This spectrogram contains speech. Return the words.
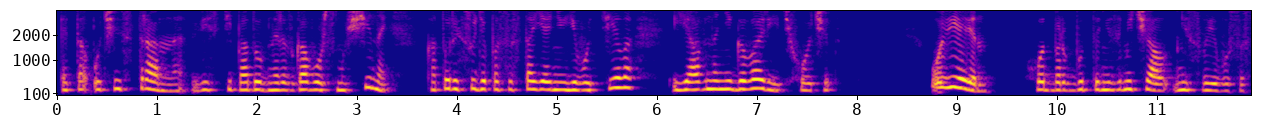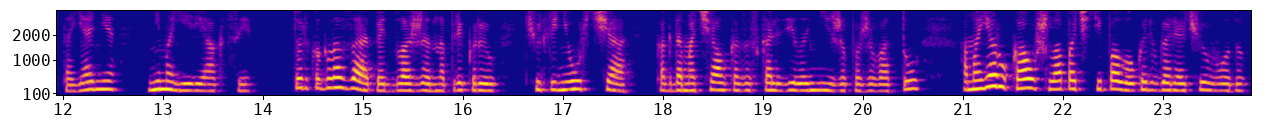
Это очень странно, вести подобный разговор с мужчиной, который, судя по состоянию его тела, явно не говорить хочет. «Уверен», — Ходберг будто не замечал ни своего состояния, ни моей реакции. Только глаза опять блаженно прикрыл, чуть ли не урча, когда мочалка заскользила ниже по животу, а моя рука ушла почти по локоть в горячую воду.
